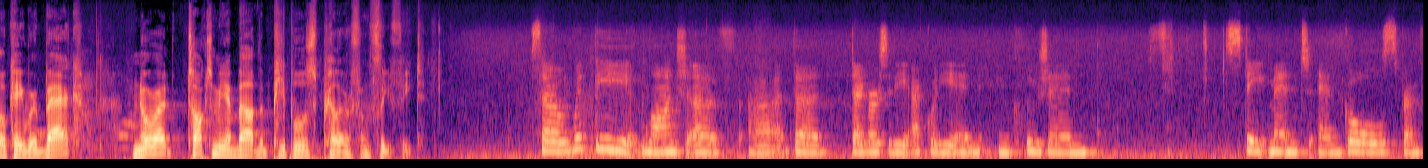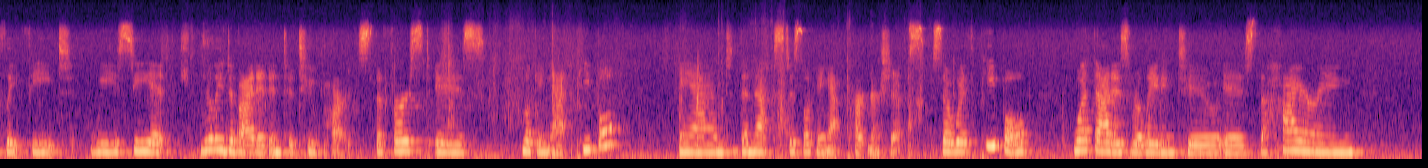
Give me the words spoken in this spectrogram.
Okay, we're back. Nora, talk to me about the People's Pillar from Fleet Feet. So, with the launch of uh, the diversity, equity, and inclusion statement and goals from Fleet Feet, we see it really divided into two parts. The first is looking at people, and the next is looking at partnerships. So, with people, what that is relating to is the hiring,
